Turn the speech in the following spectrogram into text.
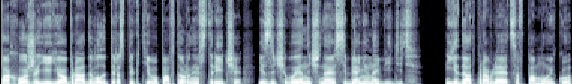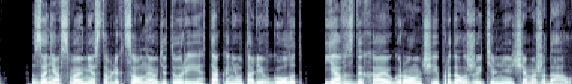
Похоже, ее обрадовала перспектива повторной встречи, из-за чего я начинаю себя ненавидеть. Еда отправляется в помойку. Заняв свое место в лекционной аудитории, так и не утолив голод, я вздыхаю громче и продолжительнее, чем ожидал.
